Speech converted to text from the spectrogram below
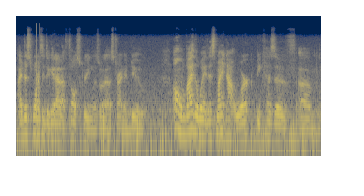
I just wanted to get out of full screen was what I was trying to do. Oh, and by the way, this might not work because of um,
